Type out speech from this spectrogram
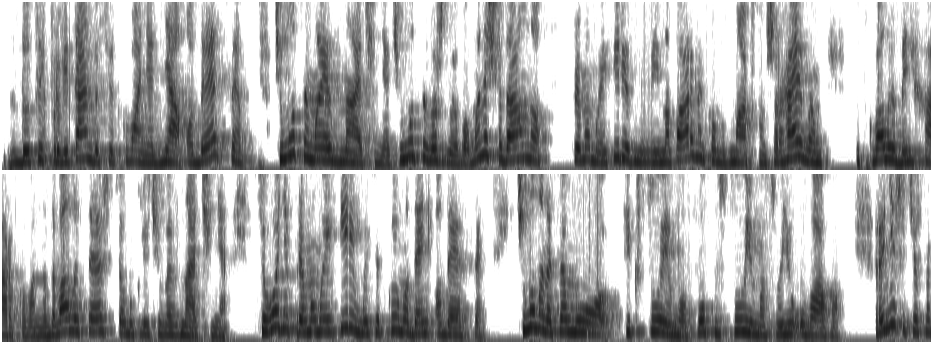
До цих привітань до святкування Дня Одеси. Чому це має значення? Чому це важливо? Ми нещодавно в прямому ефірі з моїм напарником з Максом Шаргаєвим святкували День Харкова, надавали теж цьому ключове значення. Сьогодні в прямому ефірі ми святкуємо День Одеси. Чому ми на цьому фіксуємо, фокусуємо свою увагу? Раніше, чесно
